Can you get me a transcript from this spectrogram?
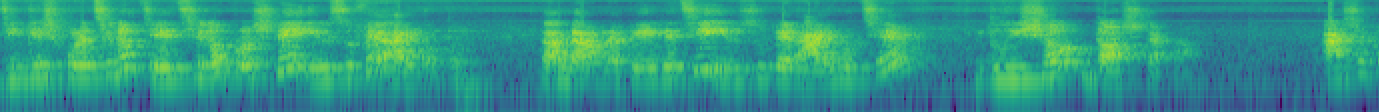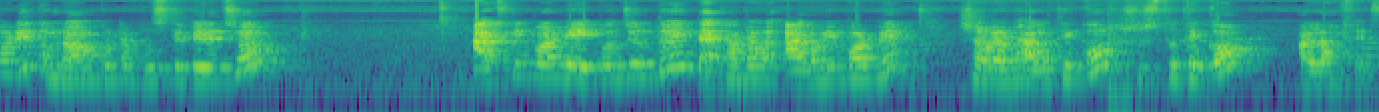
জিজ্ঞেস করেছিল, চেয়েছিল প্রশ্নে ইউসুফের আয় কত। তাহলে আমরা পেয়ে গেছি, ইউসুফের আয় হচ্ছে দুইশো দশ টাকা। আশা করি তোমরা অঙ্কটা বুঝতে পেরেছ। আজকে পর্বে এই পর্যন্তই। দেখা হবে আগামী পর্বে। সবাই ভালো থেকো, সুস্থ থেকো। আল্লাহ হাফেজ।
